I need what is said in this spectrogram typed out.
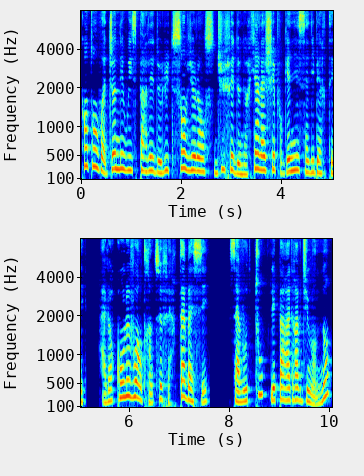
Quand on voit John Lewis parler de lutte sans violence du fait de ne rien lâcher pour gagner sa liberté, alors qu'on le voit en train de se faire tabasser, ça vaut tous les paragraphes du monde, non?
